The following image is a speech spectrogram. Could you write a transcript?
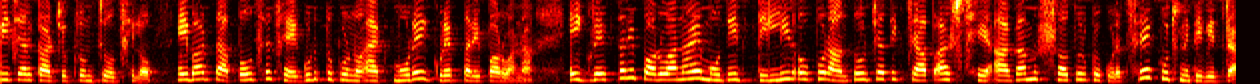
বিচার কার্যক্রম চলছিল। এবার তা পৌঁছেছে গুরুত্বপূর্ণ এক মোড়ে গ্রেপ্তারি পরোয়ানা। এই গ্রেপ্তারি পরোয়ানায় মোদির দিল্লির ওপর আন্তর্জাতিক চাপ আসছে, আগাম সতর্ক করেছে কূটনীতিবিদরা।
